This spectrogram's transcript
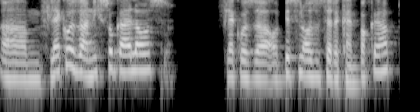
Ähm, Flecko sah nicht so geil aus. Flecko sah auch ein bisschen aus, als hätte er keinen Bock gehabt.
